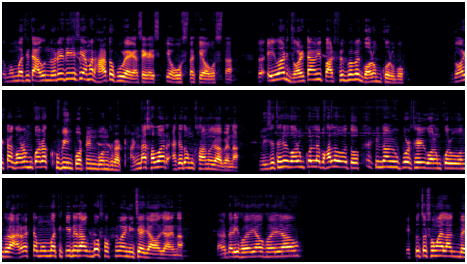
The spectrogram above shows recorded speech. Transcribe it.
তো মোমবাতিতে আগুন ধরে দিয়েছি, আমার হাতও পুড়ে গেছে গাইস কি অবস্থা কি অবস্থা? তো এইবার জলটা আমি পারফেক্টভাবে গরম করব। জলটা গরম করা খুবই ইম্পর্টেন্ট বন্ধুরা, ঠান্ডা খাবার একদম খাওয়ানো যাবে না। নিচে থেকে গরম করলে ভালো হতো, কিন্তু আমি উপর থেকে গরম করব বন্ধুরা। আরও একটা মোমবাতি কিনে রাখব, সবসময় নিচে যাওয়া যায় না। তাড়াতাড়ি হয়ে যাও হয়ে যাও। একটু তো সময় লাগবে।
